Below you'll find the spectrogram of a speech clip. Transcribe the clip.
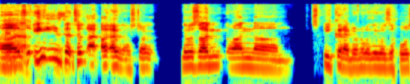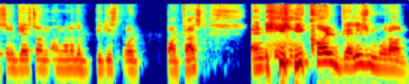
Uh, Yeah. So he is. That. So I, I, I was talking. There was one one um, speaker. I don't know whether he was a host or a guest on on one of the BT Sport podcast, and he, he called Grealish moron.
